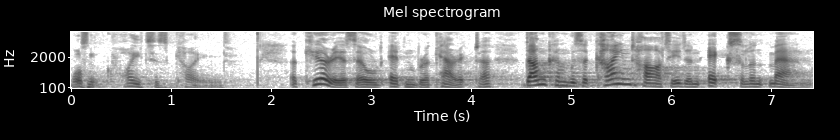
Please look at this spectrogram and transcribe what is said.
wasn't quite as kind. A curious old Edinburgh character, Duncan was a kind hearted and excellent man.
